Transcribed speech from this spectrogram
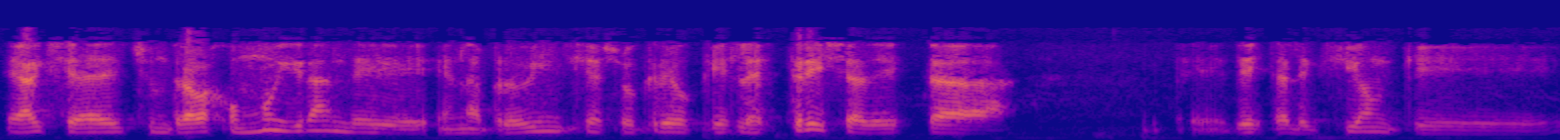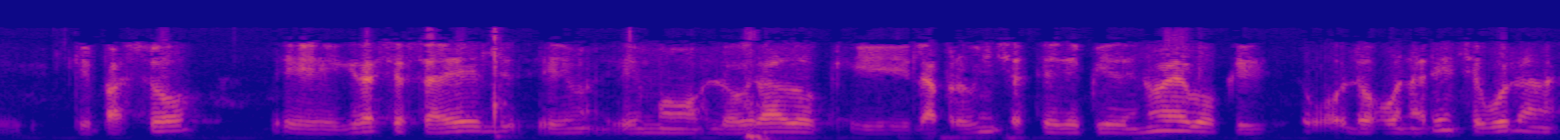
se ha hecho un trabajo muy grande en la provincia, yo creo que es la estrella de esta, eh, de esta elección que, que pasó, eh, gracias a él hemos logrado que la provincia esté de pie de nuevo, que los bonaerenses vuelvan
